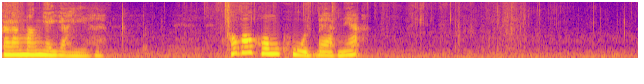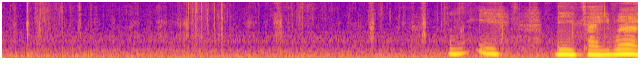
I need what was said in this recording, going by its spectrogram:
กะละมังใหญ่ๆค่ะเขาก็คงขูดแบบเนี้ยอุ๊ยดีใจมาก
